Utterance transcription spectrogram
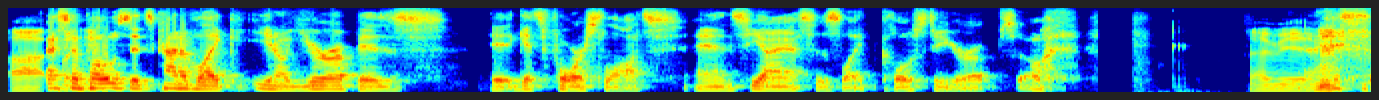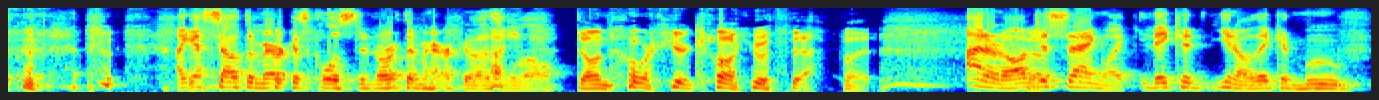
Uh, I suppose it's kind of like you know Europe is it gets four slots and CIS is like close to Europe. So I mean, I guess South America's close to North America as well. don't know where you're going with that, but I don't know. I'm just saying like they could you know they could move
